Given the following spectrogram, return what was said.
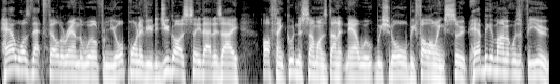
How was that felt around the world from your point of view? Did you guys see that as a, oh, thank goodness someone's done it now, we'll, we should all be following suit? How big a moment was it for you?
